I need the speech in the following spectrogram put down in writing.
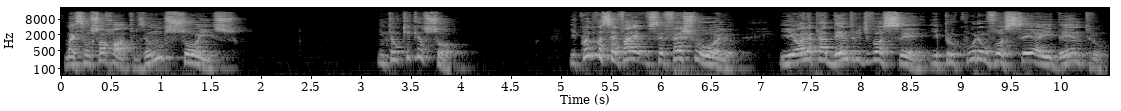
mas são só rótulos, eu não sou isso. Então o que, que eu sou? E quando você vai, você fecha o olho e olha para dentro de você e procura o você aí dentro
